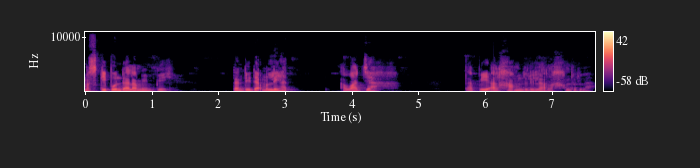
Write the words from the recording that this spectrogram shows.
meskipun dalam mimpi dan tidak melihat wajah, tapi alhamdulillah, alhamdulillah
